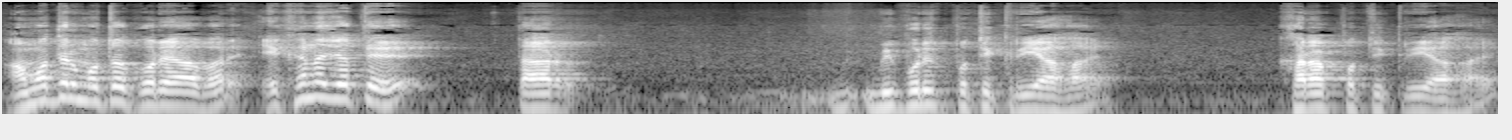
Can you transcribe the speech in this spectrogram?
আমাদের মতো করে আবার এখানে যাতে তার বিপরীত প্রতিক্রিয়া হয়, খারাপ প্রতিক্রিয়া হয়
